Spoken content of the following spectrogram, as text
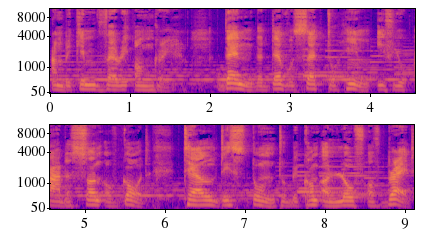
and became very hungry. Then the devil said to him, If you are the Son of God, tell this stone to become a loaf of bread.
